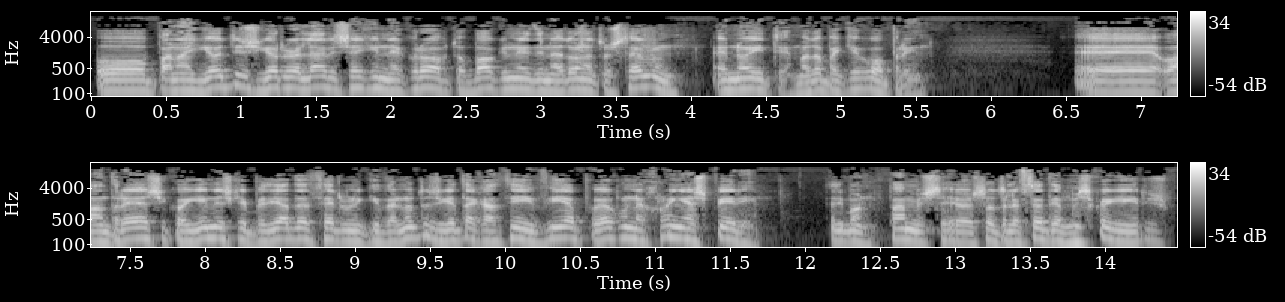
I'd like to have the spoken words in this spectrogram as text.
Ο Παναγιώτης Γιώργο Ελλάρη έχει νεκρό από τον Πάοκ, είναι δυνατόν να το στέλνουν; Εννοείται, μα το είπα και εγώ πριν. Ε, ο Ανδρέας, οικογένειες και παιδιά δεν θέλουν οι κυβερνώτες γιατί θα χαθεί η βία που έχουν χρόνια σπήρι. Λοιπόν, πάμε στο τελευταίο διαμεσικό και γυρίζουμε.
